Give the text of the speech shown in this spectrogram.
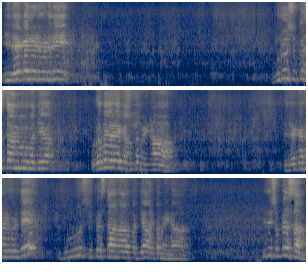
ఈ రేఖ అనేటువంటిది గురు శుక్ర స్థానముల మధ్య హృదయ రేఖ అంతమైన. ఈ రేఖ అనేటువంటిది గురు శుక్ర స్థానాల మధ్య అంతమైన. ఇది శుక్రస్థానం.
